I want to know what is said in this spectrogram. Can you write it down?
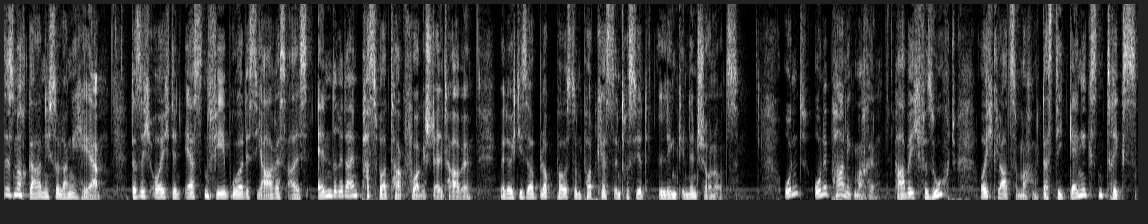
ist noch gar nicht so lange her, dass ich euch den 1. Februar des Jahres als Ändere dein Passworttag vorgestellt habe. Wenn euch dieser Blogpost und Podcast interessiert, Link in den Show Notes. Und ohne Panikmache habe ich versucht, euch klarzumachen, dass die gängigsten Tricks,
